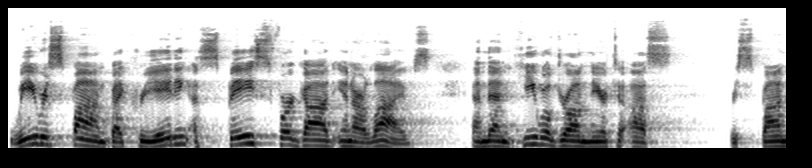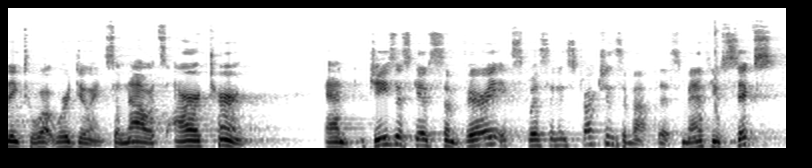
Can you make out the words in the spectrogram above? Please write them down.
We respond by creating a space for God in our lives, and then he will draw near to us responding to what we're doing. So now it's our turn. And Jesus gives some very explicit instructions about this. Matthew 6,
